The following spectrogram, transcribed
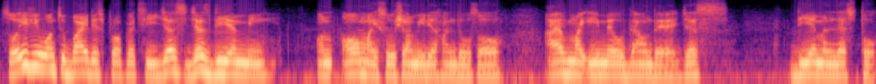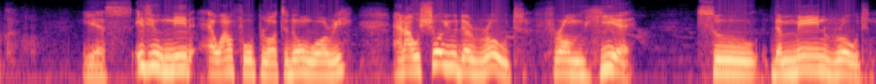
So if you want to buy this property just just dm me on all my social media handles or i have my email down there. Just dm and let's talk. Yes. If you need a one full plot don't worry. And i will show you the road from here to the main road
